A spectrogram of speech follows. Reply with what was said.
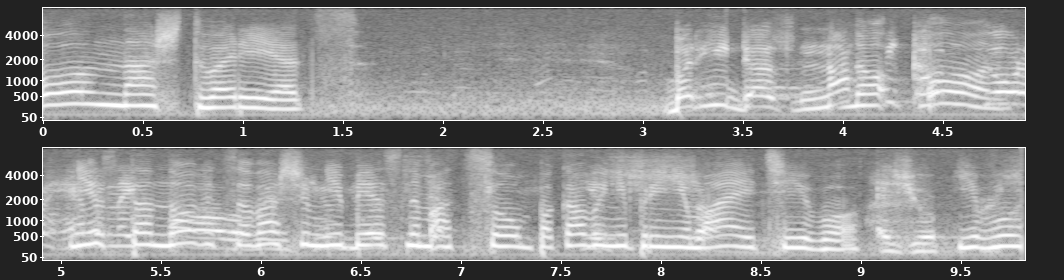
Он наш Творец. Но Он не становится вашим небесным Отцом, пока вы не принимаете Его, Его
